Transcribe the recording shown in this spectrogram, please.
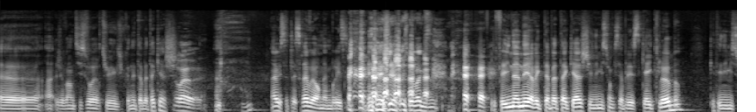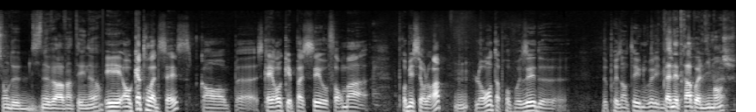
Euh, ah, je vois un petit sourire, tu, tu connais Tabata Cash Ouais, ouais. Ah oui, ça te laisse rêveur même, Brice. Je- je vois que c'est- Il fait une année avec Tabata Cash, une émission qui s'appelait Sky Club, qui était une émission de 19h à 21h. Et en 96, quand euh, Skyrock est passé au format premier sur le rap, Mm. Laurent t'a proposé de, de présenter une nouvelle émission. Planète Rap, ouais, le dimanche.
